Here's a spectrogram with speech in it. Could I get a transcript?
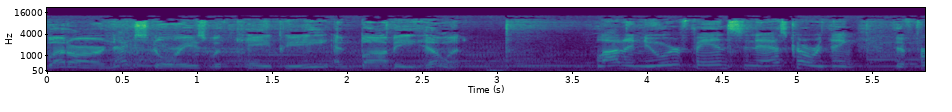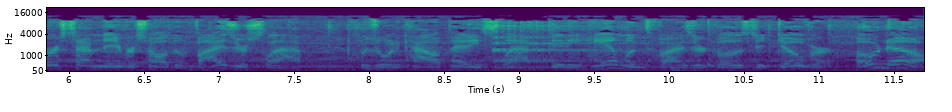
But our next story is with KP and Bobby Hillin. A lot of newer fans to NASCAR would think the first time they ever saw the visor slap was when Kyle Petty slapped Denny Hamlin's visor closed at Dover. Oh no.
